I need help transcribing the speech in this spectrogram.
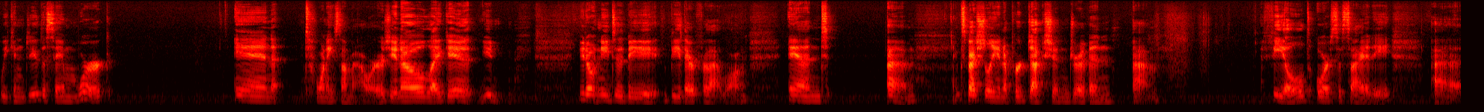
We can do the same work in 20 some hours, you know, like it you you don't need to be be there for that long and um, especially in a production driven um, field or society uh,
